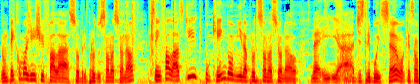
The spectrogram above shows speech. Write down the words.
não tem como a gente falar sobre produção nacional Sem falar que, tipo, quem domina a produção nacional, né, e e a distribuição, a questão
